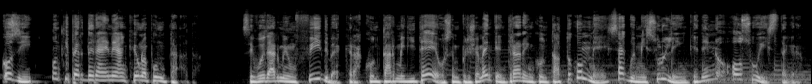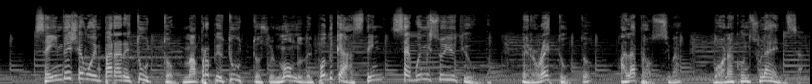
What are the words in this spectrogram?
Così non ti perderai neanche una puntata. Se vuoi darmi un feedback, raccontarmi di te o semplicemente entrare in contatto con me, seguimi su LinkedIn o su Instagram. Se invece vuoi imparare tutto, ma proprio tutto sul mondo del podcasting, seguimi su YouTube. Per ora è tutto, alla prossima, buona consulenza!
